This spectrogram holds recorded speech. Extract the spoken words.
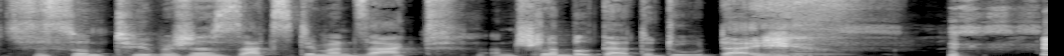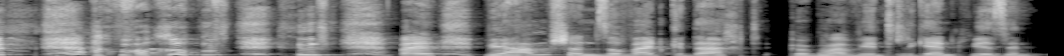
Das ist so ein typischer Satz, den man sagt an Schlibbeldatte du dei. Aber Warum? Weil wir haben schon so weit gedacht, guck mal, wie intelligent wir sind,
